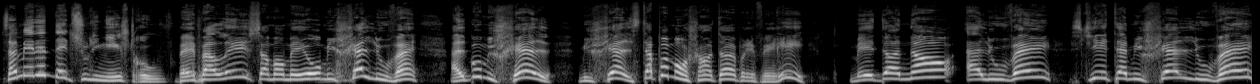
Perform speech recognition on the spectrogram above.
Ça mérite d'être souligné, je trouve. Ben, parlez, ça, mon méo, Michel Louvain. Albo Michel. Michel, c'était pas mon chanteur préféré, mais donnons à Louvain ce qui est à Michel Louvain.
